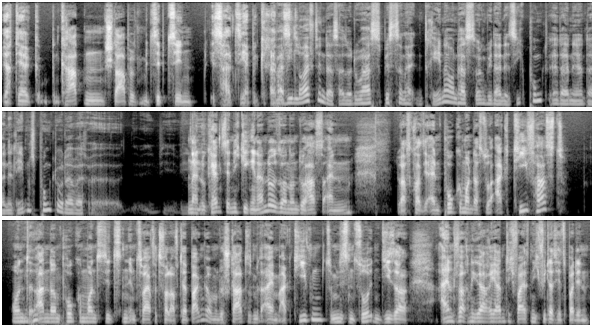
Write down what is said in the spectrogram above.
ja, der Kartenstapel mit 17 ist halt sehr begrenzt. Aber wie läuft denn das? Also du hast, bist dann halt ein Trainer und hast irgendwie deine Siegpunkte, äh, deine, deine Lebenspunkte oder was? äh, Nein, du kennst ja nicht gegeneinander, sondern du hast einen, du hast quasi einen Pokémon, das du aktiv hast und Mhm. anderen Pokémon sitzen im Zweifelsfall auf der Bank, aber du startest mit einem aktiven, zumindest so in dieser einfachen Variante. Ich weiß nicht, wie das jetzt bei den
